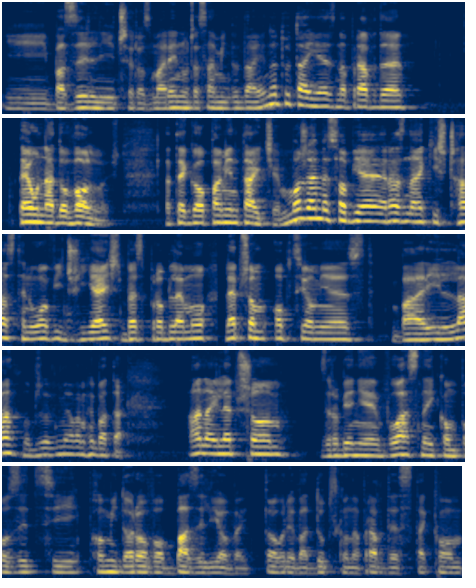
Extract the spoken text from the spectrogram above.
i bazylii czy rozmarynu czasami dodaję. No tutaj jest naprawdę pełna dowolność. Dlatego pamiętajcie, możemy sobie raz na jakiś czas ten łowicz jeść bez problemu. Lepszą opcją jest Barilla, dobrze wymiałem chyba tak. A najlepszą zrobienie własnej kompozycji pomidorowo-bazyliowej. To urywa dubsko naprawdę z taką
